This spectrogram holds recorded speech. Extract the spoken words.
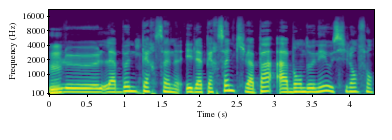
Hmm. le, la bonne personne et la personne qui va pas abandonner aussi l'enfant.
